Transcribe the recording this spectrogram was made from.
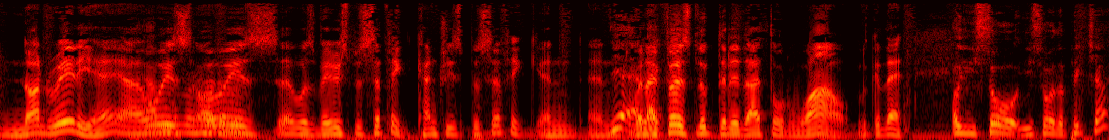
Not really. Hey, I always heard of always uh, was very specific, country specific, and and Yeah, when I first looked at it, I thought, wow, look at that. Oh, you saw you saw the picture?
